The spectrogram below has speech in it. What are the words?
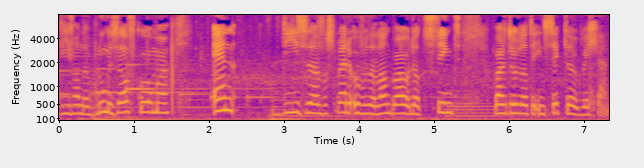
die van de bloemen zelf komen. En die ze verspreiden over de landbouw. Dat stinkt, waardoor dat de insecten weggaan.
